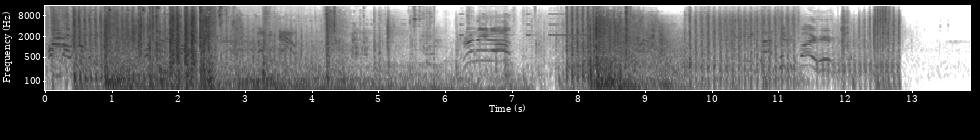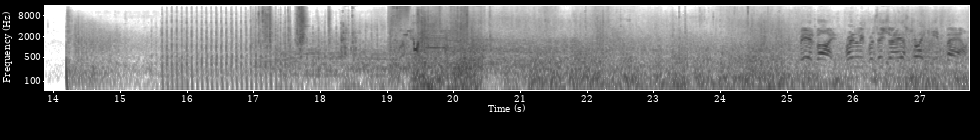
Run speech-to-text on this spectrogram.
Hostile dropping. Taking fire here. Be advised, friendly precision airstrike inbound.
